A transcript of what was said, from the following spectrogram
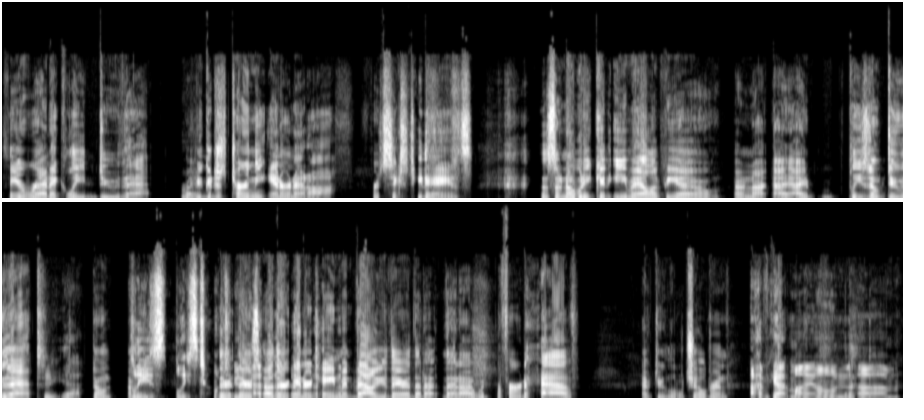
theoretically do that, Right. if you could just turn the internet off for 60 days. So nobody could email a PO. I'm not. I. I please don't do that. yeah. Don't. I mean, Please, please don't. there, do there's that. other entertainment value there that I, that I would prefer to have. I have two little children. I've got my own. Um,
